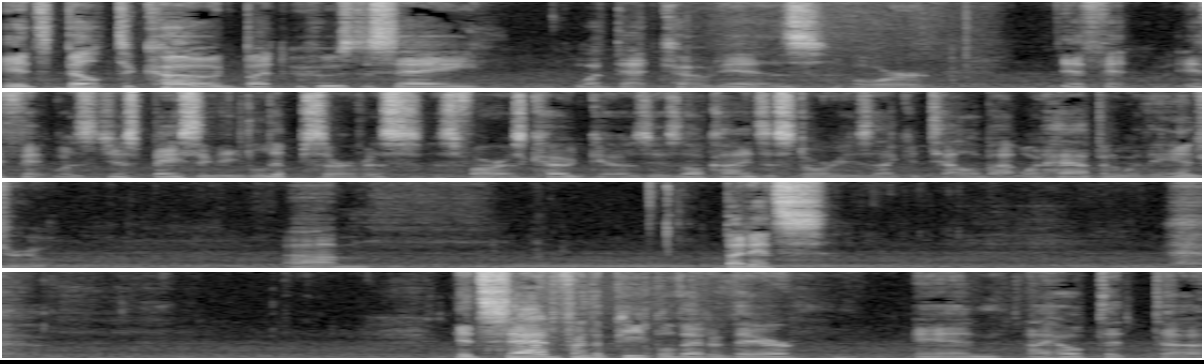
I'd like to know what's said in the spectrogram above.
it's built to code. But who's to say what that code is, or if it if it was just basically lip service as far as code goes? There's all kinds of stories I could tell about what happened with Andrew. Um, but it's it's sad for the people that are there, and I hope that uh,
